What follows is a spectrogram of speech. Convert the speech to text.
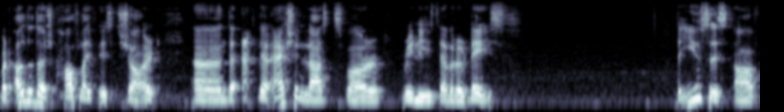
but although the half-life is short uh, the, their action lasts for really several days the uses of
